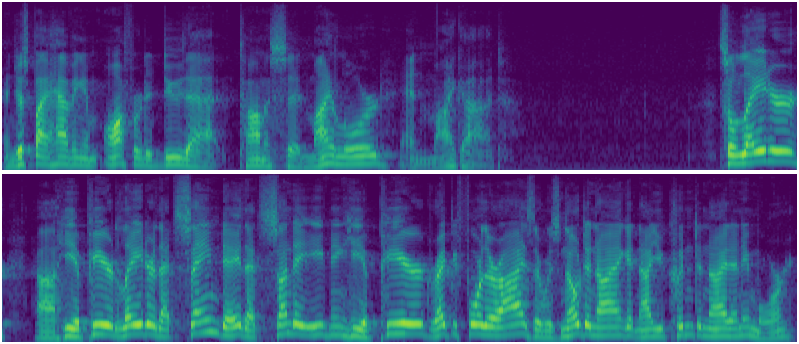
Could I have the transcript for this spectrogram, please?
And just by having him offer to do that, Thomas said, My Lord and my God. So later, uh, he appeared later that same day, that Sunday evening, he appeared right before their eyes. There was no denying it. Now you couldn't deny it anymore.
